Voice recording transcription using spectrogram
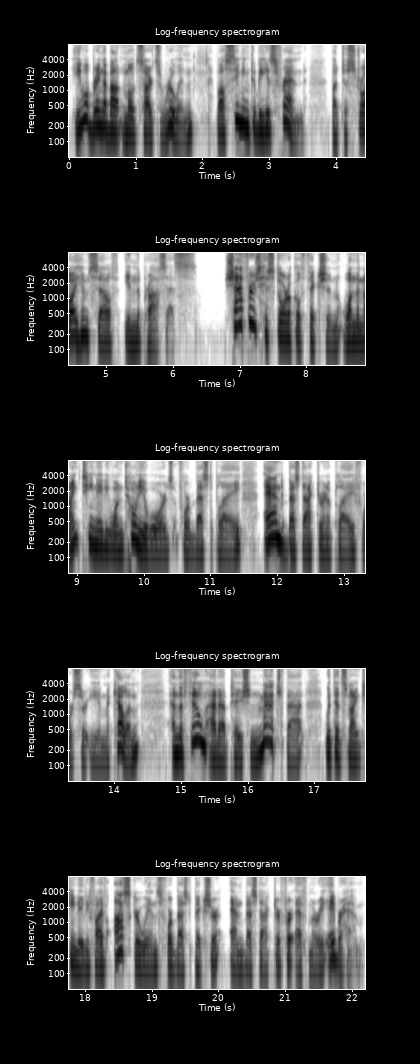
He will bring about Mozart's ruin while seeming to be his friend, but destroy himself in the process. Shaffer's historical fiction won the 1981 Tony Awards for Best Play and Best Actor in a Play for Sir Ian McKellen, and the film adaptation matched that with its 1985 Oscar wins for Best Picture and Best Actor for F. Murray Abraham.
